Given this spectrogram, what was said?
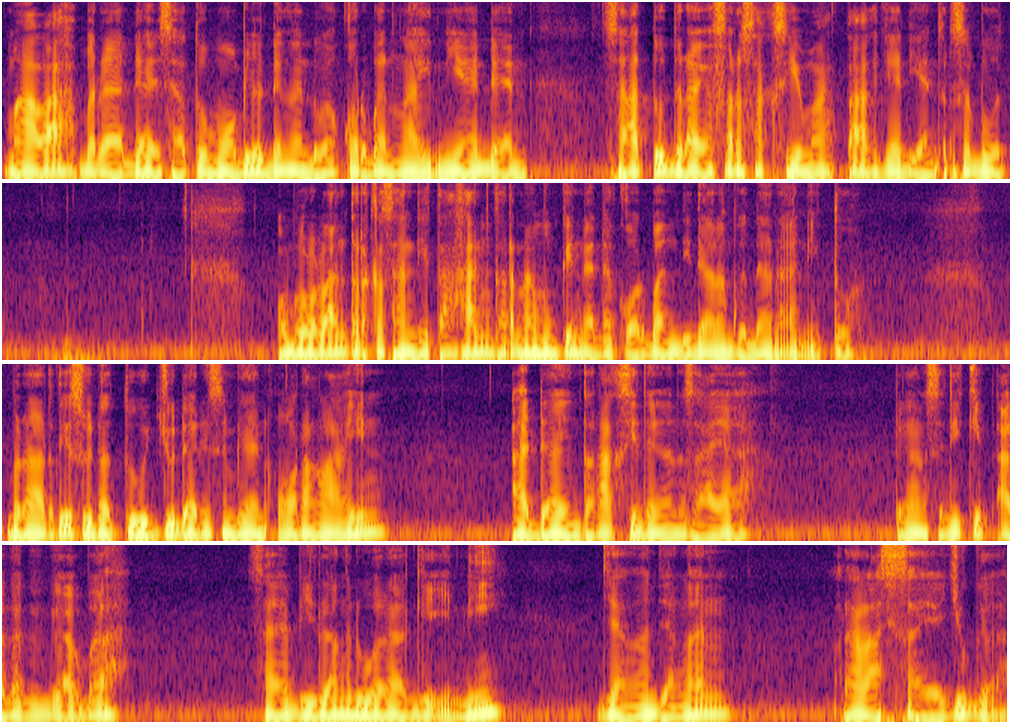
malah berada di satu mobil dengan dua korban lainnya dan satu driver saksi mata kejadian tersebut. Obrolan terkesan ditahan karena mungkin ada korban di dalam kendaraan itu. Berarti sudah tujuh dari sembilan orang lain ada interaksi dengan saya. Dengan sedikit agak gegabah, saya bilang dua lagi ini jangan-jangan relasi saya juga.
